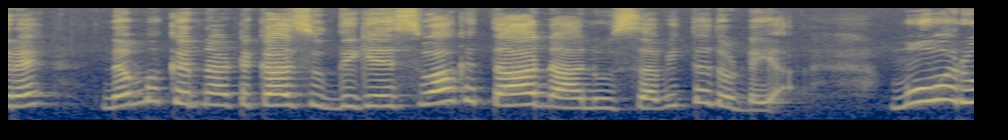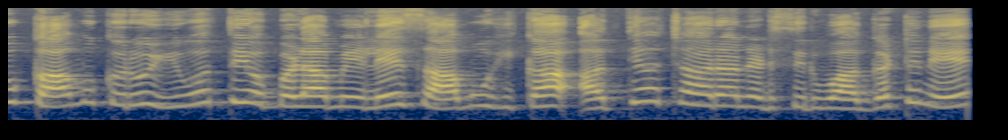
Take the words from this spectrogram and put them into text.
ವೀಕ್ಷಕರೇ, ನಮ್ಮ ಕರ್ನಾಟಕ ಸುದ್ದಿಗೆ ಸ್ವಾಗತ. ನಾನು ಸವಿತಾ ದೊಡ್ಡಯ್ಯ. ಮೂವರು ಕಾಮುಕರು ಯುವತಿಯೊಬ್ಬಳ ಮೇಲೆ ಸಾಮೂಹಿಕ ಅತ್ಯಾಚಾರ ನಡೆಸಿರುವ ಘಟನೆ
